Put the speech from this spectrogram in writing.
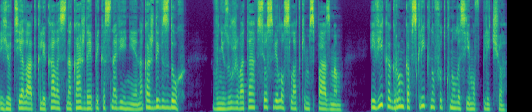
ее тело откликалось на каждое прикосновение, на каждый вздох. Внизу живота все свело сладким спазмом, и Вика, громко вскрикнув, уткнулась ему в плечо.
